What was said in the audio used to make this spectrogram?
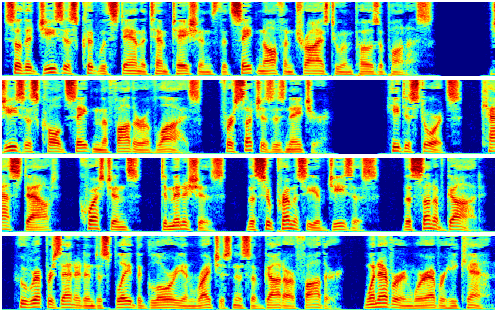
so that Jesus could withstand the temptations that Satan often tries to impose upon us. Jesus called Satan the father of lies, for such is his nature. He distorts, casts doubt, questions, diminishes, the supremacy of Jesus, the Son of God, who represented and displayed the glory and righteousness of God our Father, whenever and wherever he can.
